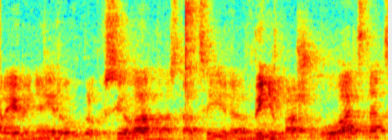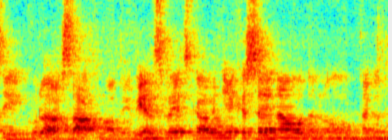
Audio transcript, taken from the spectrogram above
arī viņa ir. Ulbrukas ielā tā stācija ir viņu pašu būvēta stācija, kurā sākumā bija viens veids, kā viņi iekasēja naudu. Nu, tagad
